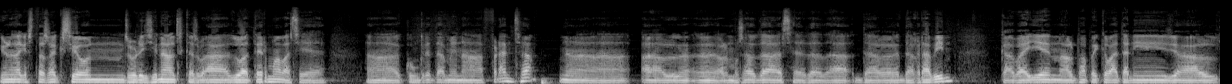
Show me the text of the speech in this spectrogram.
i una d'aquestes accions originals que es va dur a terme va ser eh, concretament a França, eh, al, eh, al Museu de Cera de, de, de Gravin, que veient el paper que va tenir el,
